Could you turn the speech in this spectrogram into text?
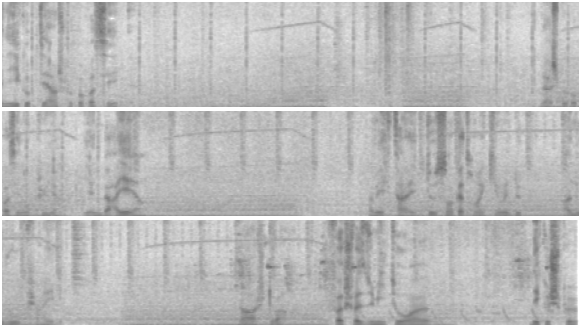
Un hélicoptère, je peux pas passer. Là, je peux pas passer non plus. hein. Il y a une barrière. Ah mais putain, les 280 km de... À nouveau, purée. Non, je dois... Il faut que je fasse demi-tour euh, dès que je peux.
